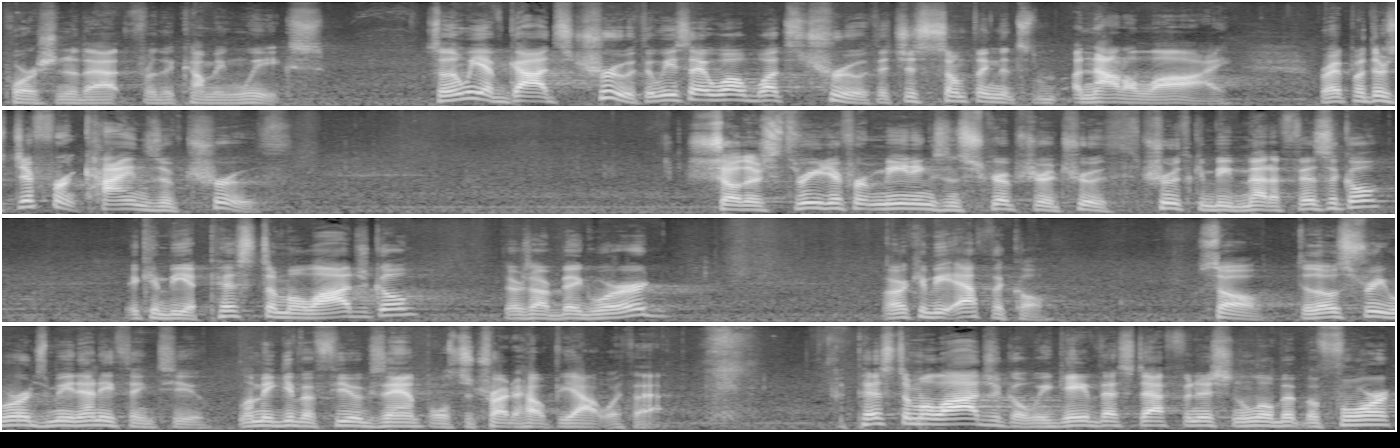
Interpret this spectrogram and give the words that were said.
portion of that for the coming weeks. So then we have God's truth, and we say, well, what's truth? It's just something that's not a lie, right? But there's different kinds of truth. So there's three different meanings in Scripture of truth. Truth can be metaphysical, it can be epistemological, there's our big word, or it can be ethical. So, do those three words mean anything to you? Let me give a few examples to try to help you out with that. Epistemological, we gave this definition a little bit before.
